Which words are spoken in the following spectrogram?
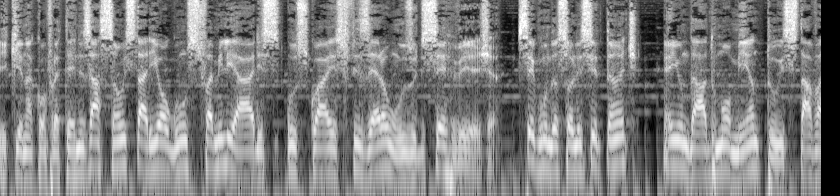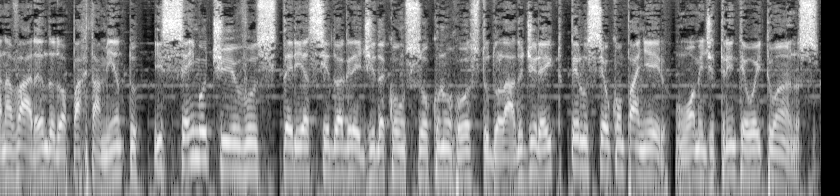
e que na confraternização estariam alguns familiares, os quais fizeram uso de cerveja. Segundo a solicitante, em um dado momento estava na varanda do apartamento e, sem motivos, teria sido agredida com um soco no rosto do lado direito pelo seu companheiro, um homem de 38 anos.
